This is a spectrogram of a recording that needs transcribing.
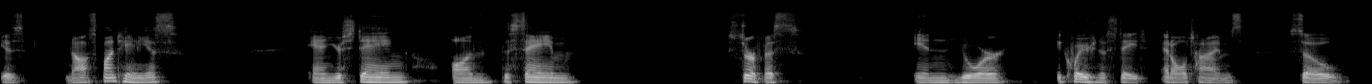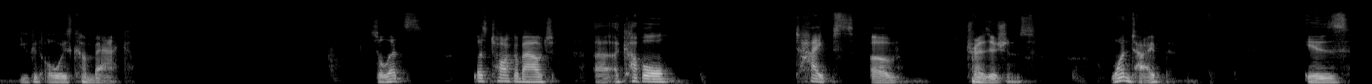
is not spontaneous and you're staying on the same surface in your equation of state at all times. So you can always come back. So let's let's talk about uh, a couple types of transitions. One type is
